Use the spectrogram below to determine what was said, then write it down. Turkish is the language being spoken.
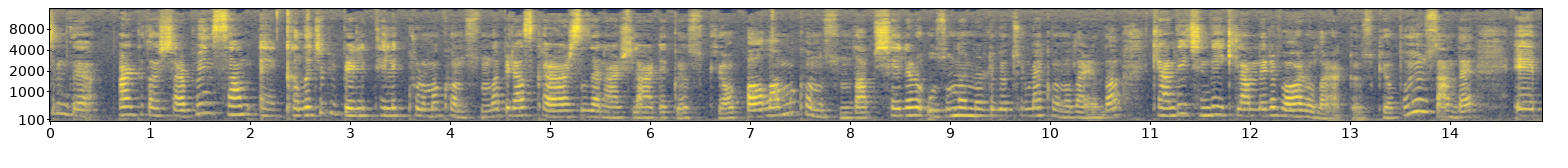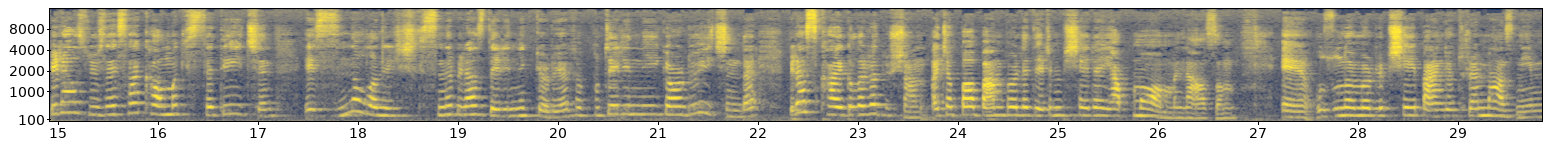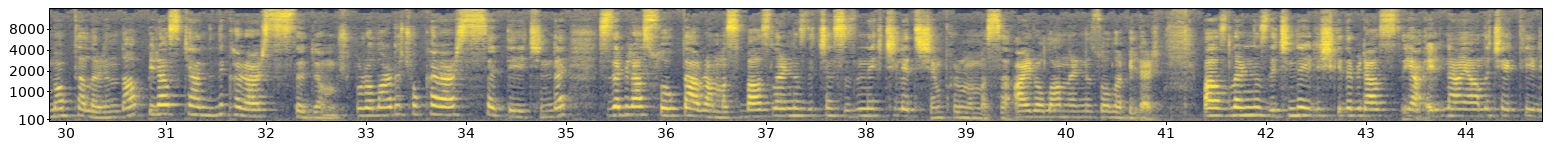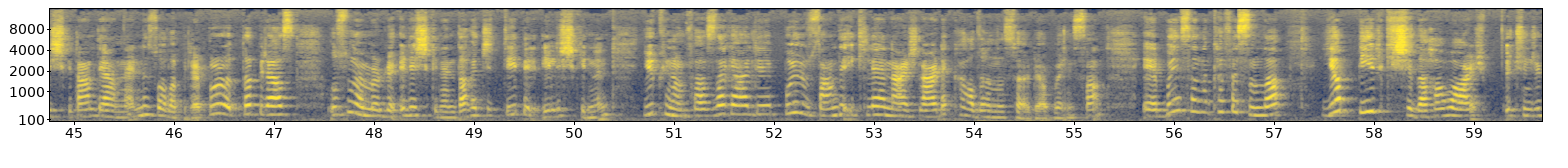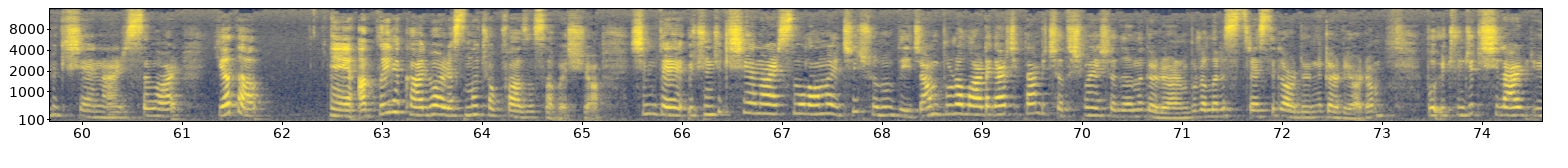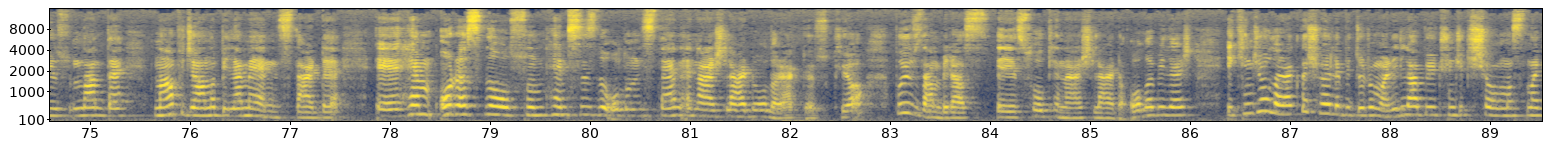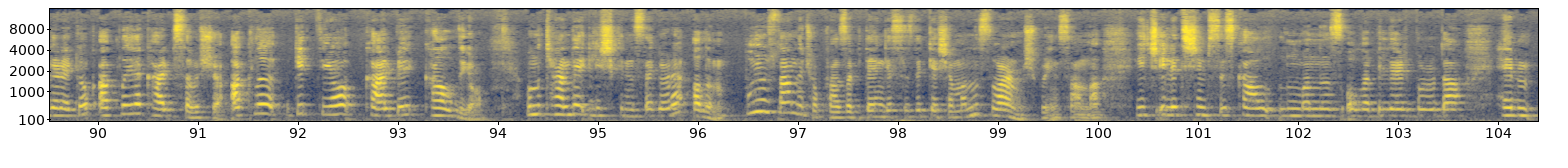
Şimdi arkadaşlar bu insan e, kalıcı bir birliktelik kurma konusunda biraz kararsız enerjilerde gözüküyor. Bağlanma konusunda bir şeyleri uzun ömürlü götürme konularında kendi içinde ikilemleri var olarak gözüküyor. Bu yüzden de e, biraz yüzeysel kalmak istediği için e, sizinle olan ilişkisinde biraz derinlik görüyor ve bu derinliği gördüğü için de biraz kaygılara düşen acaba ben böyle derin bir şeyler yapmamam mı lazım? E, uzun ömürlü bir şeyi ben götüremez miyim noktalarında biraz kendini kararsız hissediyormuş. Buralarda çok kararsız hissettiği için de size biraz soğuk davranması, bazılarınız için sizinle hiç iletişim kurmaması, ayrı olanlarınız olabilir. Bazılarınız için de ilişkide biraz ya elini ayağını çektiği ilişkiden diyenleriniz olabilir. Burada biraz uzun ömürlü ilişkinin, daha ciddi bir ilişkinin yükünün fazla geldiği, bu yüzden de ikili enerjilerde kaldığını söylüyor bu insan. E, bu insanın kafasında ya bir kişi daha var, üçüncü bir kişi enerjisi var ya da e, aklıyla kalbi arasında çok fazla savaşıyor. Şimdi üçüncü kişi enerjisi olanlar için şunu diyeceğim. Buralarda gerçekten bir çatışma yaşadığını görüyorum. Buraları stresli gördüğünü görüyorum. Bu üçüncü kişiler yüzünden de ne yapacağını bilemeyen isterde. E, hem orası da olsun hem siz de olun isteyen enerjilerde olarak gözüküyor. Bu yüzden biraz e, soğuk enerjilerde olabilir. İkinci olarak da şöyle bir durum var. İlla bir üçüncü kişi olmasına gerek yok. Aklıyla kalbi savaşıyor. Aklı git diyor, kalbi kal diyor. Bunu kendi ilişkinize göre alın. Bu yüzden de çok fazla bir dengesizlik yaşamanız varmış bu insanla. Hiç iletişimsiz kalmanız olabilir burada. Hem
